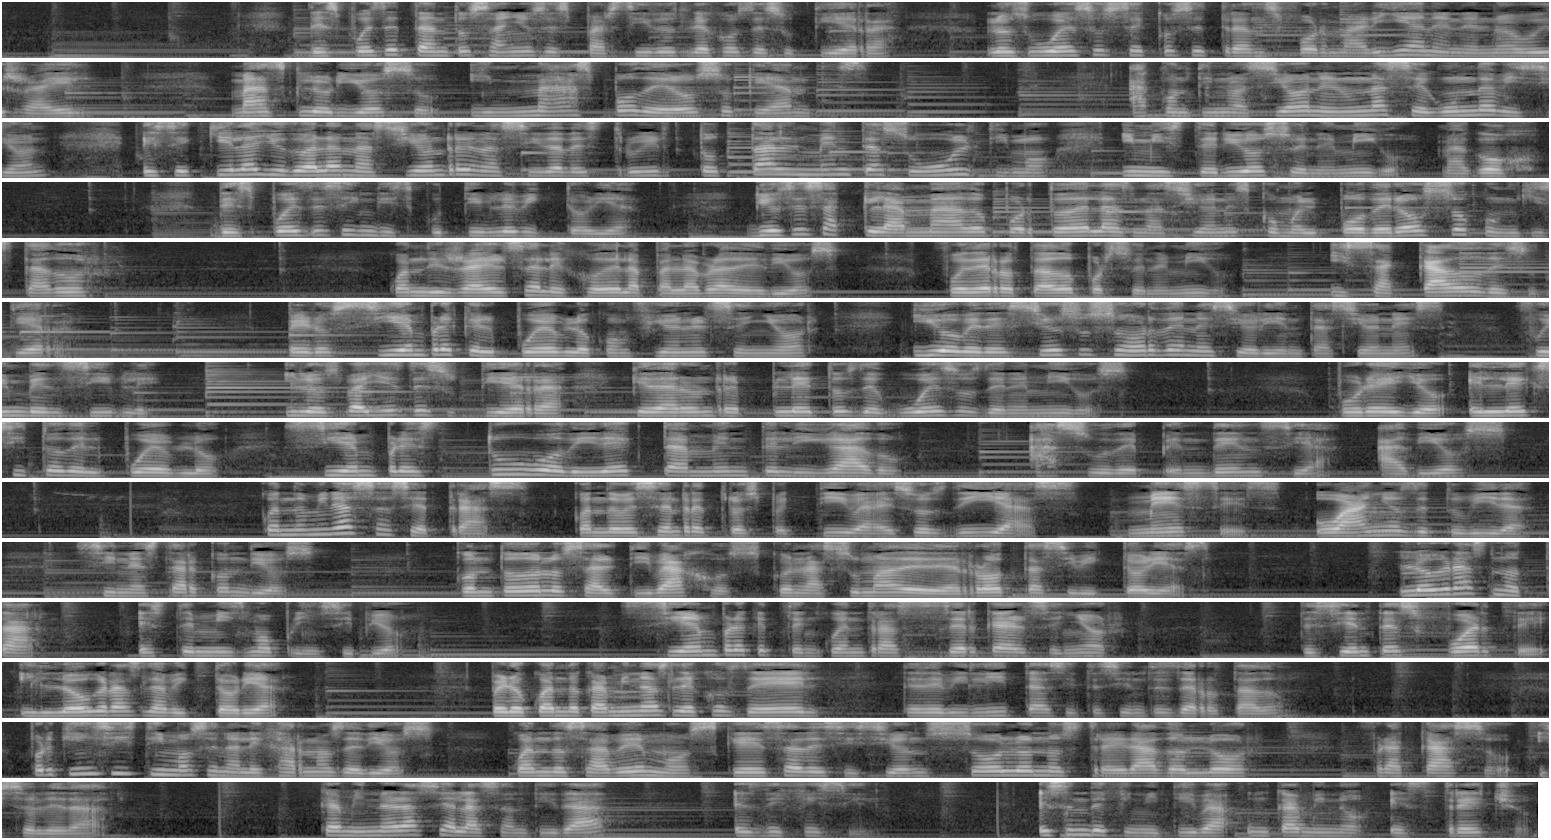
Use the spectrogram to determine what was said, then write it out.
Después de tantos años esparcidos lejos de su tierra, los huesos secos se transformarían en el nuevo Israel, más glorioso y más poderoso que antes. A continuación, en una segunda visión, Ezequiel ayudó a la nación renacida a destruir totalmente a su último y misterioso enemigo, Magog. Después de esa indiscutible victoria, Dios es aclamado por todas las naciones como el poderoso conquistador. Cuando Israel se alejó de la palabra de Dios, fue derrotado por su enemigo y sacado de su tierra. Pero siempre que el pueblo confió en el Señor, y obedeció sus órdenes y orientaciones, fue invencible, y los valles de su tierra quedaron repletos de huesos de enemigos. Por ello, el éxito del pueblo siempre estuvo directamente ligado a su dependencia a Dios. Cuando miras hacia atrás, cuando ves en retrospectiva esos días, meses o años de tu vida sin estar con Dios, con todos los altibajos, con la suma de derrotas y victorias. ¿Logras notar este mismo principio? Siempre que te encuentras cerca del Señor, te sientes fuerte y logras la victoria, pero cuando caminas lejos de Él, te debilitas y te sientes derrotado. ¿Por qué insistimos en alejarnos de Dios cuando sabemos que esa decisión solo nos traerá dolor, fracaso y soledad? Caminar hacia la santidad es difícil. Es en definitiva un camino estrecho,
